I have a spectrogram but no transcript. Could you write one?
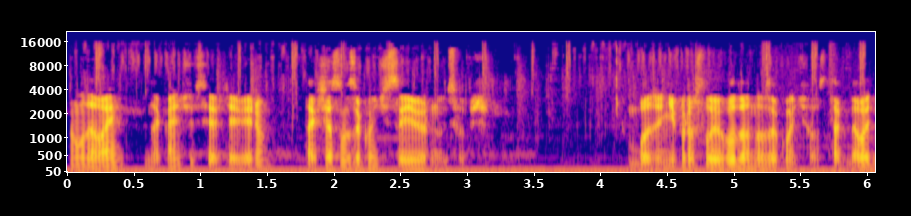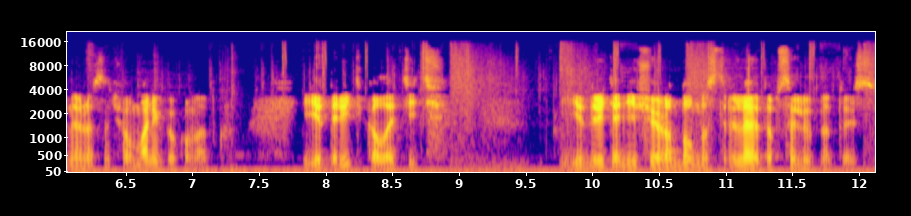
Ну, давай, заканчивайся, я в тебя верю. Так, сейчас он закончится, я вернусь вообще. Боже, не прошло и года, оно закончилось. Так, давайте, наверное, сначала маленькую комнатку. Ядрить, колотить. Ядрить, они еще и рандомно стреляют абсолютно, то есть...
